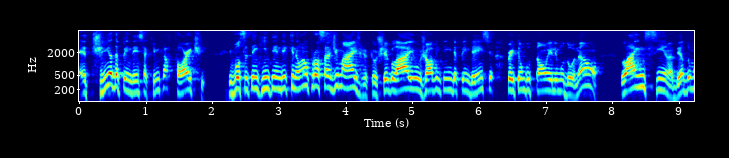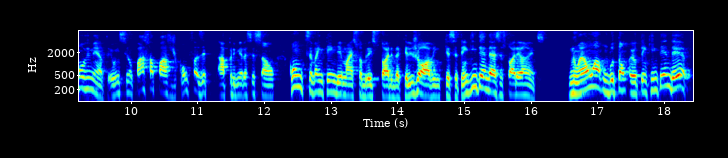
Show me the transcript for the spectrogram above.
é, tinha dependência química forte. E você tem que entender que não é um processo de mágica, que eu chego lá e o jovem tem independência, apertei um botão e ele mudou. Não, lá ensina, dentro do movimento. Eu ensino passo a passo de como fazer a primeira sessão, como você vai entender mais sobre a história daquele jovem, porque você tem que entender essa história antes. Não é um, um botão, eu tenho que entender.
